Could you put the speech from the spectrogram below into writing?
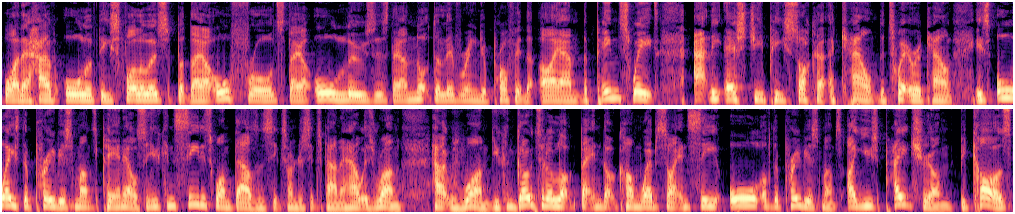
why they have all of these followers, but they are all frauds. They are all losers losers. They are not delivering the profit that I am. The pin tweet at the SGP Soccer account, the Twitter account, is always the previous month's P&L. So you can see this £1,606 and how it's run, how it was won. You can go to the lockbetting.com website and see all of the previous months. I use Patreon because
